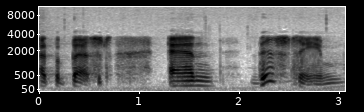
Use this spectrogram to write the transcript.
at the best. And this team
